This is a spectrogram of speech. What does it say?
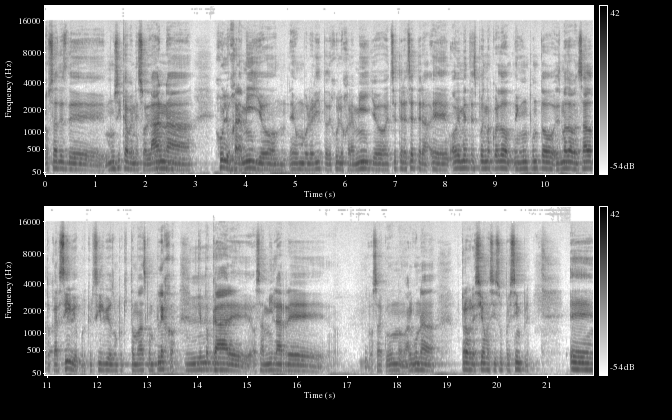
o sea, desde música venezolana, Julio Jaramillo, eh, un bolerito de Julio Jaramillo, etcétera, etcétera. Eh, obviamente después me acuerdo en un punto es más avanzado tocar Silvio, porque el Silvio es un poquito más complejo que Mm. tocar, eh, o sea, Mila Re, o sea, con un- alguna progresión así súper simple. Eh,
